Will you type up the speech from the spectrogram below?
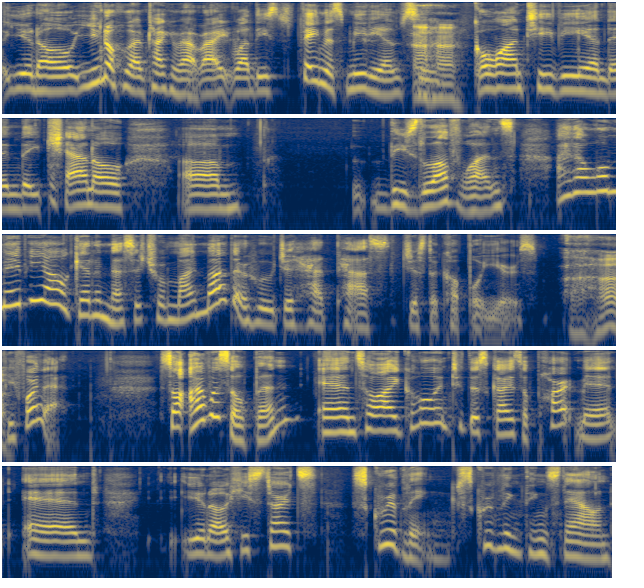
You know, you know who I'm talking about, right? Well, these famous mediums who uh-huh. go on TV and then they channel um, these loved ones, I thought, well, maybe I'll get a message from my mother who just had passed just a couple years uh-huh. before that. So I was open. And so I go into this guy's apartment and, you know, he starts scribbling, scribbling things down.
